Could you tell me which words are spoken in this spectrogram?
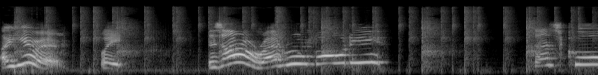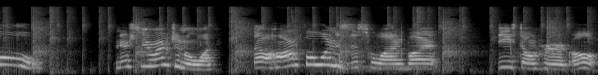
I hear it. Wait. Is that a red room Baldi? That's cool. And there's the original one. The harmful one is this one, but these don't hurt. Oh,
